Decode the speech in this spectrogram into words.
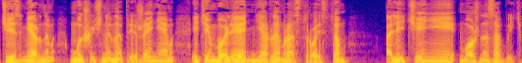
чрезмерным мышечным напряжением и тем более нервным расстройством, о лечении можно забыть.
